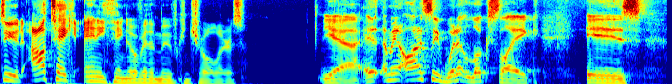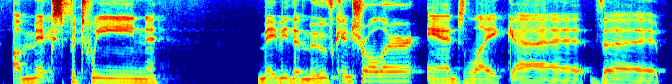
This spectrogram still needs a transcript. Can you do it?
dude, I'll take anything over the Move controllers. Yeah, it, I mean, honestly, what it looks like is a mix between maybe the Move controller and like uh, the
